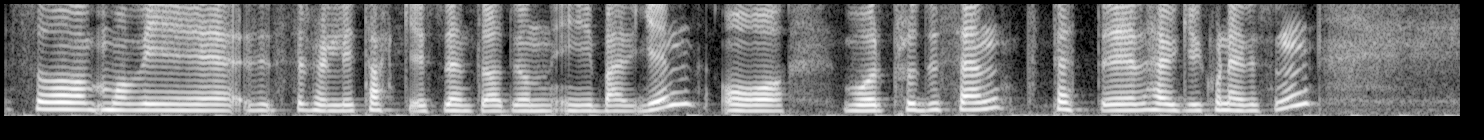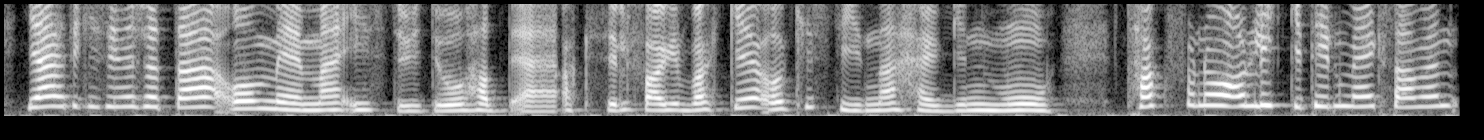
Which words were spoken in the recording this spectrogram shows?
Så må vi selvfølgelig takke Studentradioen i Bergen og vår produsent Petter Hauge Corneliussen. Jeg heter Kristine Skjøtta, og med meg i studio hadde jeg Aksel Fagerbakke og Kristina Haugen Mo. Takk for nå, og lykke til med eksamen!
